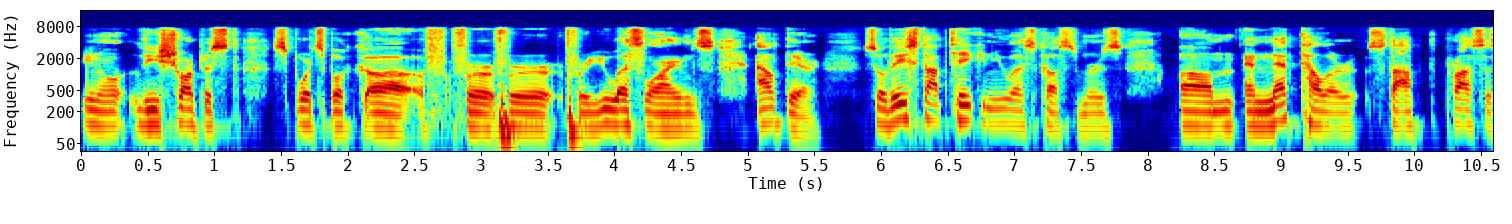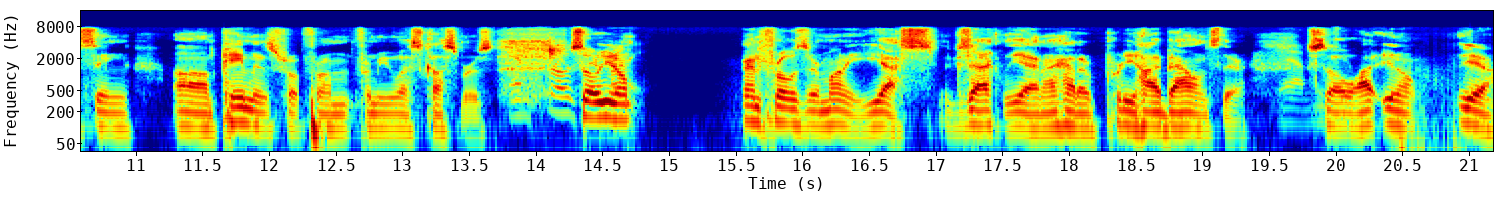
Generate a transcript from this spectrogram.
you know, the sharpest sports book uh, for for for U.S. lines out there. So they stopped taking U.S. customers, um, and Neteller stopped processing uh, payments from, from from U.S. customers. so you know. And froze their money. Yes, exactly. Yeah, and I had a pretty high balance there. Yeah, so. I, you know, yeah,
